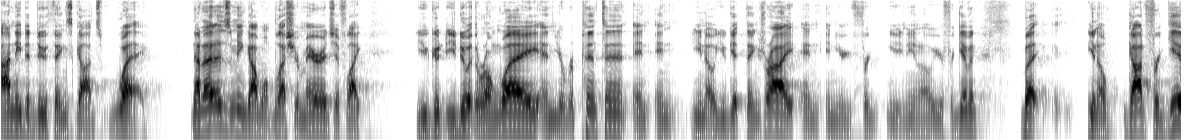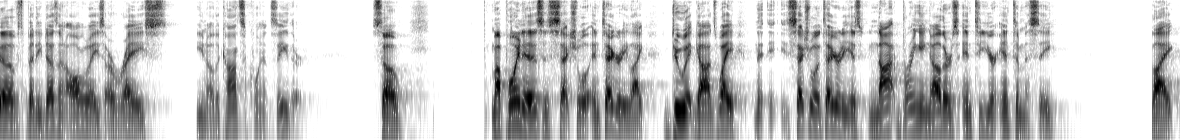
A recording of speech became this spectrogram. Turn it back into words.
I need to do things God's way. Now that doesn't mean God won't bless your marriage if like you you do it the wrong way and you're repentant and, and you know you get things right and, and you're for, you know you're forgiven. But you know god forgives but he doesn't always erase you know the consequence either. So my point is is sexual integrity like do it god's way. Sexual integrity is not bringing others into your intimacy. Like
